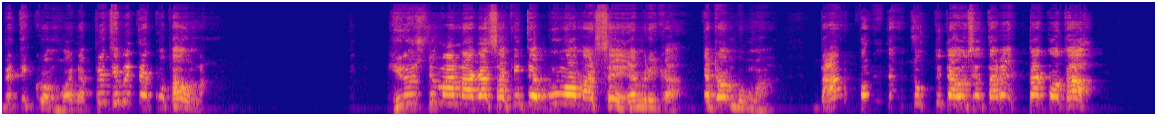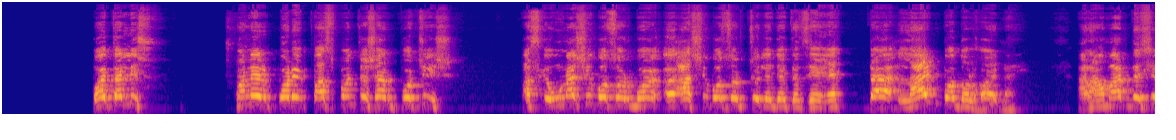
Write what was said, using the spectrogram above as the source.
ব্যতিক্রম হয় না। পৃথিবীতে কোথাও না। হিরোসীমা নাগাসাকিতে বোমা মারছে আমেরিকা। অ্যাটম বোমা। তারপরে চুক্তিটা হয়েছে, তার একটা কথা। পঁয়তাল্লিশ সনের পরে পাঁচ পঞ্চাশ আর পঁচিশ, আজকে উনাশি বছর আশি বছর চলে যেতেছে। একটা লাইট বদল হয় নাই। আর আমার দেশে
